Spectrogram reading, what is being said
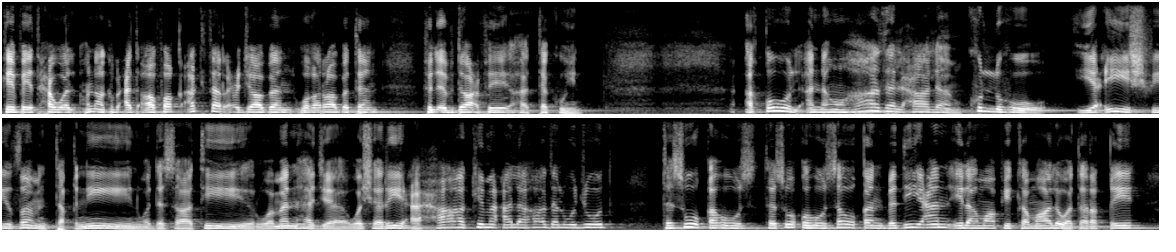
كيف يتحول؟ هناك بعد آفاق أكثر إعجابا وغرابة في الإبداع في التكوين. أقول أنه هذا العالم كله يعيش في ضمن تقنين ودساتير ومنهجة وشريعة حاكمة على هذا الوجود تسوقه تسوقه سوقا بديعا إلى ما في كماله وترقيه.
